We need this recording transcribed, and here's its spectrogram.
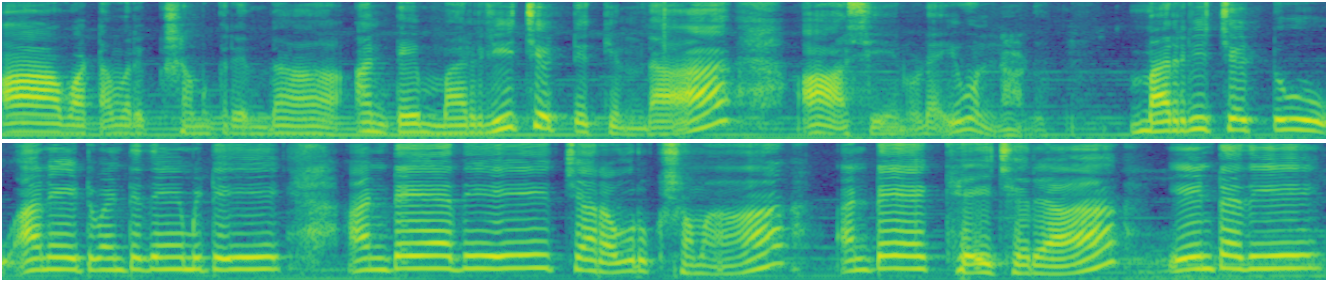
ఆ వటవృక్షం క్రింద అంటే మర్రి చెట్టు కింద ఆసీనుడై ఉన్నాడు. మర్రి చెట్టు అనేటువంటిది ఏమిటి? అంటే అది చరవృక్షమా? అంటే ఖేచర? ఏంటది?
